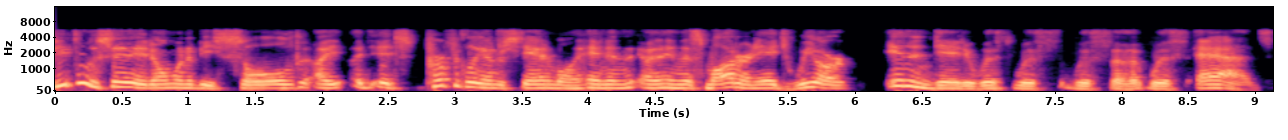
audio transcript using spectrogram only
people who say they don't want to be sold I, it's perfectly understandable and in, in this modern age we are inundated with with with uh, with ads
